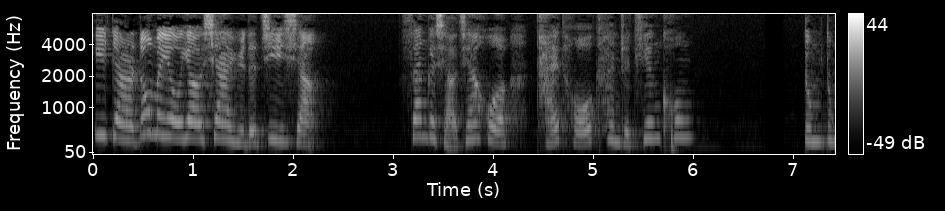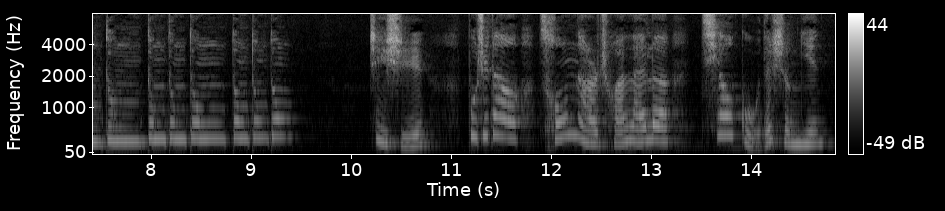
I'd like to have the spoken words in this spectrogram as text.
一点儿都没有要下雨的迹象。”三个小家伙抬头看着天空，咚咚咚咚咚咚咚咚咚。这时，不知道从哪儿传来了。敲鼓的声音，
